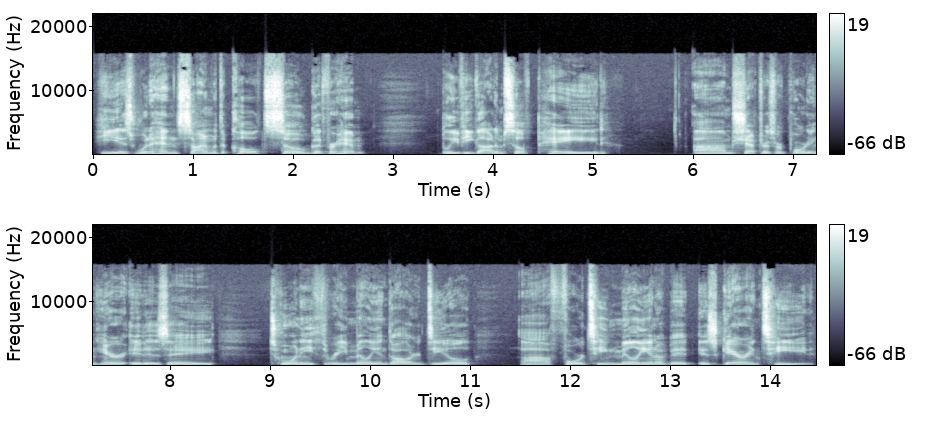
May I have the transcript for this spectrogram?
he is went ahead and signed with the Colts, so good for him. Believe he got himself paid. Um, Schefter's reporting here it is a twenty-three million dollar deal. Uh, Fourteen million of it is guaranteed,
